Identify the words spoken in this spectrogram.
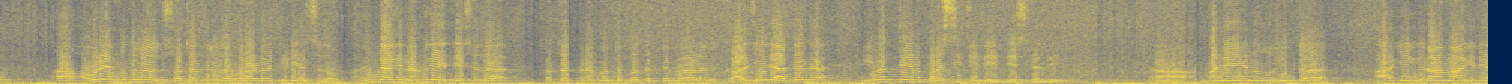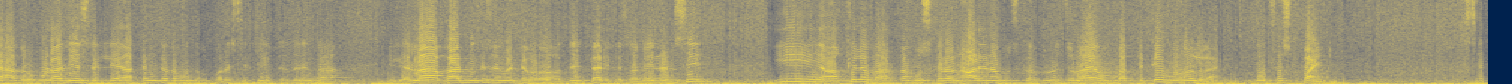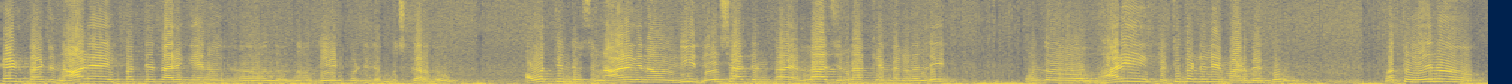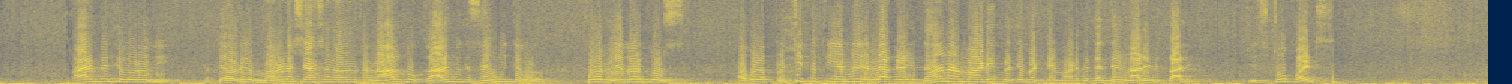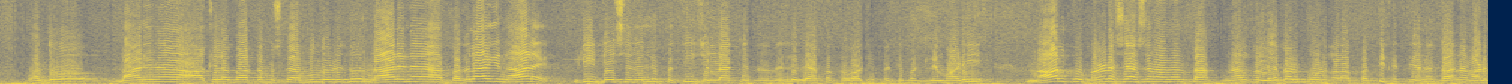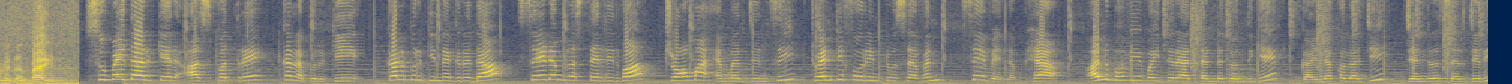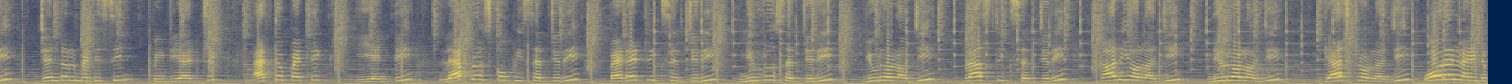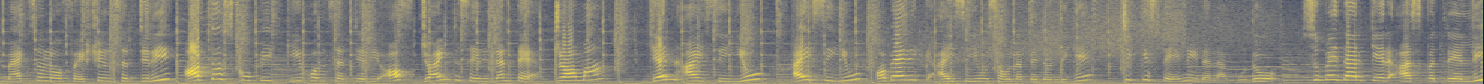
ಅವರೇ ಮೊದಲು ಸ್ವಾತಂತ್ರ್ಯದ ಹೋರಾಟದ ಕಿಡಿ ಹಚ್ಚಿದವರು. ಹೀಗಾಗಿ ನಮಗೆ ದೇಶದ ಸ್ವಾತಂತ್ರ್ಯ ಮತ್ತು ಭದ್ರತೆಗಳ ಕಾಳಜಿ ಇದೆ. ಆದ್ದರಿಂದ ಇವತ್ತೇನು ಪರಿಸ್ಥಿತಿ ಇದೆ ದೇಶದಲ್ಲಿ? ಮನೆ ಮೊನ್ನೆ ಏನು ಯುದ್ಧ ಆಗಿ ವಿರಾಮ ಆಗಿದೆ. ಆದರೂ ಕೂಡ ದೇಶದಲ್ಲಿ ಆತಂಕದ ಒಂದು ಪರಿಸ್ಥಿತಿ ಇದ್ದುದರಿಂದ ಈಗ ಎಲ್ಲ ಕಾರ್ಮಿಕ ಸಂಘಟನೆಗಳು ಹದಿನೈದು ತಾರೀಕು ಸಭೆ ನಡೆಸಿ, ಈ ಅಖಿಲ ಭಾರತ ಮುಷ್ಕರ ನಾಳಿನ ನಮಸ್ಕಾರ ಜುಲೈ ಒಂಬತ್ತಕ್ಕೆ ಮುಂದೂಡಲಾಗಿದೆ. ಇದು ಫಸ್ಟ್ ಪಾಯಿಂಟ್ ಸೆಕೆಂಡ್ ಪಾಯಿಂಟ್ ನಾಳೆ ಇಪ್ಪತ್ತನೇ ತಾರೀಕು ಏನು ಒಂದು ನಾವು ಡೇಟ್ ಕೊಟ್ಟಿದ್ದೇವೆ ಮುಷ್ಕರದು ಅವತ್ತಿನ ದಿವಸ ನಾಳೆಗೆ ನಾವು ಇಡೀ ದೇಶಾದ್ಯಂತ ಎಲ್ಲ ಜಿಲ್ಲಾ ಕೇಂದ್ರಗಳಲ್ಲಿ ಒಂದು ಭಾರಿ ಪ್ರತಿಭಟನೆ ಮಾಡಬೇಕು. ಮತ್ತು ಏನು ಕಾರ್ಮಿಕ ವಿರೋಧಿ, ಮತ್ತು ಅವರಿಗೆ ಮರಣ ಶಾಸನ ಆದಂಥ ನಾಲ್ಕು ಕಾರ್ಮಿಕ ಸಂಹಿತೆಗಳು ಫೋರ್ ಲೇಬರ್ ಕೋಡ್ಸ್ ಅವುಗಳ ಪ್ರತಿಕೃತಿಯನ್ನು ಎಲ್ಲ ಕಡೆಗೆ ದಹನ ಮಾಡಿ ಪ್ರತಿಭಟನೆ ಮಾಡಬೇಕಂತೇಳಿ ನಾಳಿನ ಕಾಲಿ. ಇಸ್ ಟೂ ಪಾಯಿಂಟ್ಸ್ ಒಂದು, ನಾಳಿನ ಅಖಿಲ ಭಾರತ ಮುಷ್ಕರ ಮುಂದೂಡಿದ್ದು, ನಾಳಿನ ಬದಲಾಗಿ ನಾಳೆ ಇಡೀ ದೇಶದಲ್ಲಿ, ಪ್ರತಿ ಜಿಲ್ಲಾ ಕೇಂದ್ರದಲ್ಲಿ ವ್ಯಾಪಕವಾಗಿ ಪ್ರತಿಭಟನೆ ಮಾಡಿ ನಾಲ್ಕು ಮರಣ ಶಾಸನ ಆದಂಥ ನಾಲ್ಕು ಲೇಬರ್ ಕೋಡ್ಗಳ ಪ್ರತಿಕೃತಿಯನ್ನು ದಾನ ಮಾಡಬೇಕಂತ ಆಗಿದೆ ಸುಬೇದಾರ್ ಕೇರ್ ಆಸ್ಪತ್ರೆ, ಕಲಬುರಗಿ. ಕಲಬುರಗಿ ನಗರದ ಸೇಡಂ ರಸ್ತೆಯಲ್ಲಿರುವ trauma emergency twenty four into seven ಸೇವೆ ಲಭ್ಯ. ಅನುಭವಿ ವೈದ್ಯರ ತಂಡದೊಂದಿಗೆ gynaecology, general surgery, general medicine, paediatric orthopaedic ENT laparoscopy surgery paediatric surgery neuro surgery urology plastic surgery cardiology neurology gastrology oral and maxillofacial surgery arthroscopy keyhole surgery of joint ಸೇರಿದಂತೆ trauma NICU ICU ಒಬ್ಯಾರಿಕ್ you ಸೌಲಭ್ಯದೊಂದಿಗೆ ಚಿಕಿತ್ಸೆ ನೀಡಲಾಗುವುದು. ಸುಬೇದಾರ್ care ಆಸ್ಪತ್ರೆಯಲ್ಲಿ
